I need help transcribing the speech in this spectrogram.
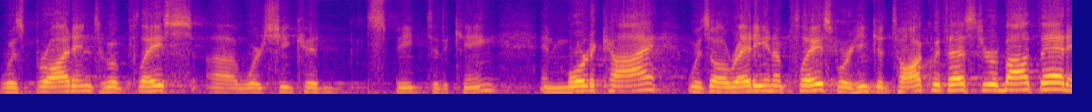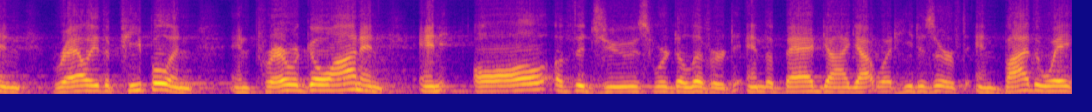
was brought into a place uh, where she could speak to the king. And Mordecai was already in a place where he could talk with Esther about that and rally the people and, and prayer would go on. And, and all of the Jews were delivered and the bad guy got what he deserved. And by the way,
